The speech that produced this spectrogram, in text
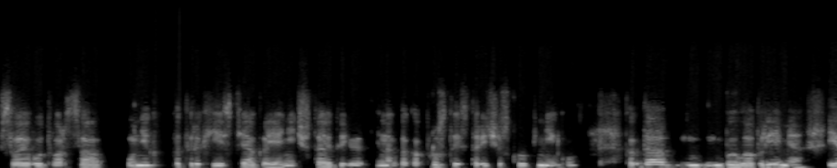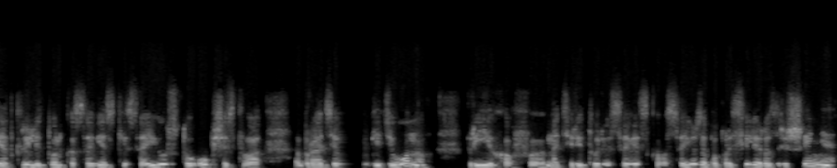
своего Творца у некоторых есть тяга, и они читают ее иногда как просто историческую книгу. Когда было время и открыли только Советский Союз, то общество братьев Гедеонов, приехав э, на территорию Советского Союза, попросили разрешения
